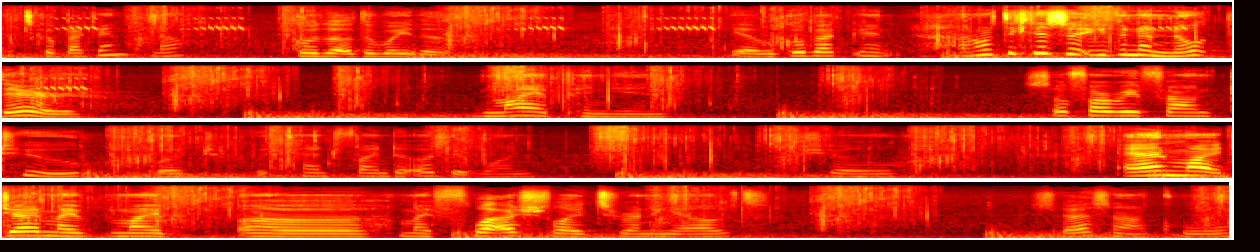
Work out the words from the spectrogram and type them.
Let's go back in. No, go the other way though. Yeah, we'll go back in. I don't think there's even a note there. In my opinion. So far we found two, but we can't find the other one. So, and my my my uh my flashlight's running out. So that's not cool.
